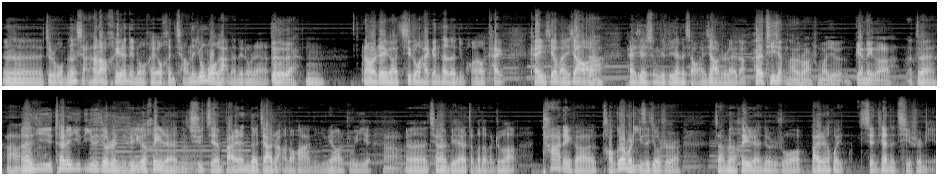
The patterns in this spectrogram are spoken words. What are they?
嗯，就是我们能想象到黑人那种很有很强的幽默感的那种人。对对对，嗯，然后这个其中还跟他的女朋友开开一些玩笑啊，开一些兄弟之间的小玩笑之类的。还得提醒他是吧？什么意别那个呃，对，啊呃，意他这意意思就是你是一个黑人，你嗯去见白人的家长的话，你一定要注意，啊，呃，千万别怎么怎么着。他这个好哥们儿意思就是，咱们黑人就是说白人会先天的歧视你。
